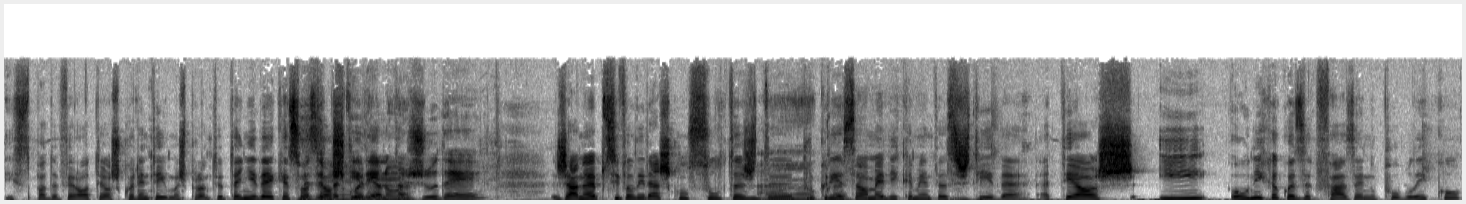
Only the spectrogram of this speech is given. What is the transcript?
isso pode haver até aos 41, mas pronto, eu tenho ideia que é só mas até aos 40. Mas não ajuda, é? Já não é possível ir às consultas de ah, procriação okay. medicamente assistida. Uhum. Até aos... E a única coisa que fazem no público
